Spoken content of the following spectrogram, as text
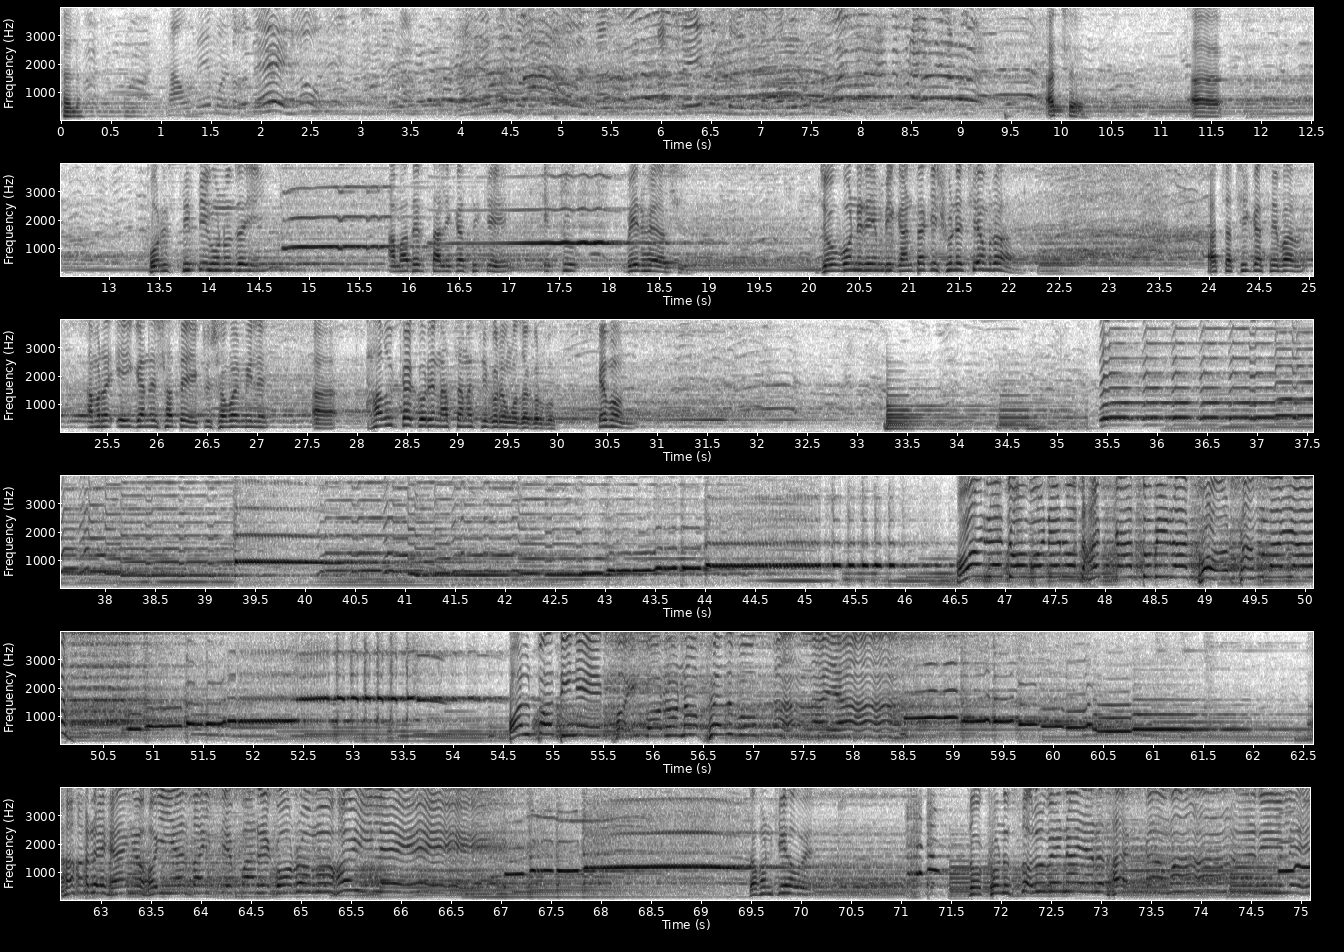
Hello আচ্ছা পরিস্থিতি অনুযায়ী আমাদের তালিকা থেকে একটু বের হয়ে আসি। যৌবনের এমবি গানটা কি শুনেছি আমরা? আচ্ছা ঠিক আছে, এবার আমরা এই গানের সাথে একটু সবাই মিলে হালকা করে নাচানাচি করে মজা করব। কেমন? ধাক্কা তুমি রাখো অল্প দিনে ক্ষয় হ্যাং হইয়া যাইতে পারে, গরম হইলে। তখন কি হবে? তখন চলবে না আর ধাক্কা মারিলে।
